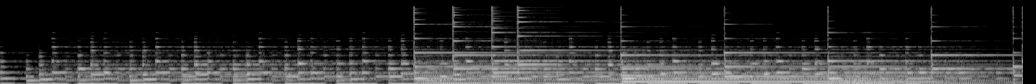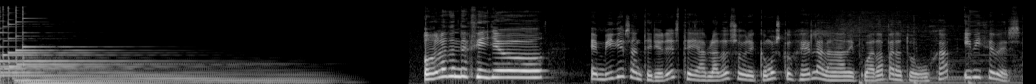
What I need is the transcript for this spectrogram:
Hola tendecillo. En vídeos anteriores te he hablado sobre cómo escoger la lana adecuada para tu aguja y viceversa.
